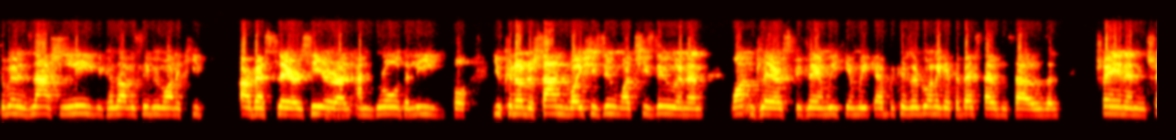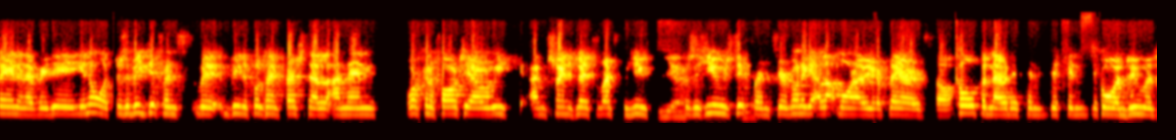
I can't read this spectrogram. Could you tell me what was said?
the women's national league because obviously we want to keep our best players here yeah. and, and grow the league. But you can understand why she's doing what she's doing and wanting players to be playing week in, week out because they're going to get the best out of themselves and training and training every day. You know, what? there's a big difference with being a full time professional and then working a 40 hour week and trying to play for Wexford Youth. Yeah. There's a huge difference. You're going to get a lot more out of your players. So hoping now they can they can go and do it.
